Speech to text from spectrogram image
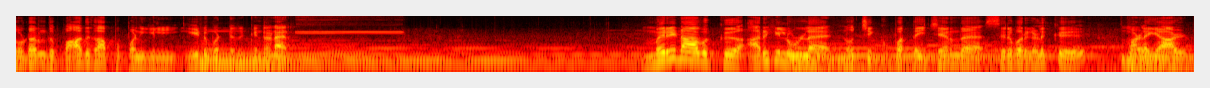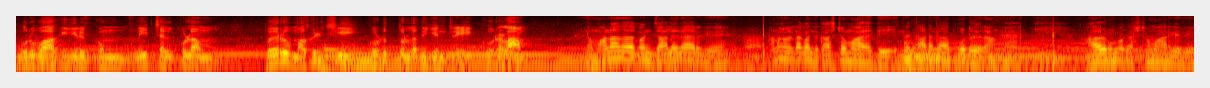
தொடர்ந்து பாதுகாப்பு பணியில் ஈடுபட்டிருக்கின்றனர். மெரினாவுக்கு அருகிலுள்ள நொச்சிக்குப்பத்தைச் சேர்ந்த சிறுவர்களுக்கு மழையால் உருவாகியிருக்கும் நீச்சல் குளம் பெரு மகிழ்ச்சியை கொடுத்துள்ளது என்றே கூறலாம். இந்த மழை வந்தால் கொஞ்சம் ஜாலியாக தான் இருக்குது ஆனால் கரெக்டாக கொஞ்சம் கஷ்டமாக இருக்குது. இந்த கடலாக போட்டுக்கிறாங்க. அது ரொம்ப கஷ்டமாக இருக்குது.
